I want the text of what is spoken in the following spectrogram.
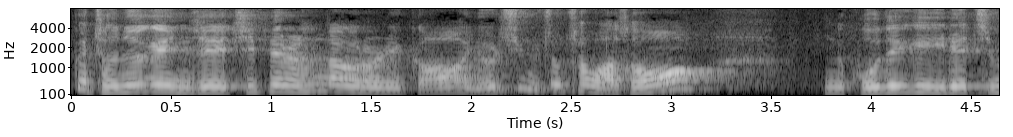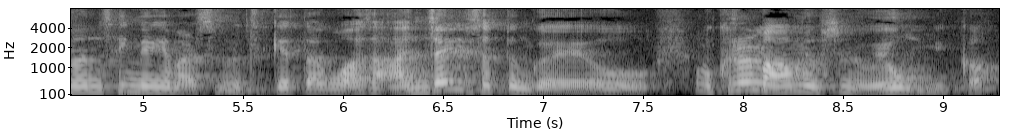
그 저녁에 이제 집회를 한다 그러니까 열심히 쫓아와서 고되게 일했지만 생명의 말씀을 듣겠다고 와서 앉아 있었던 거예요. 그럴 마음이 없으면 왜 옵니까?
